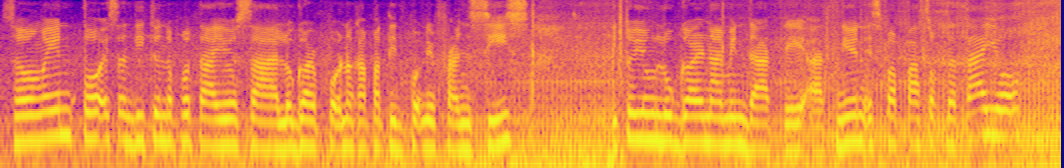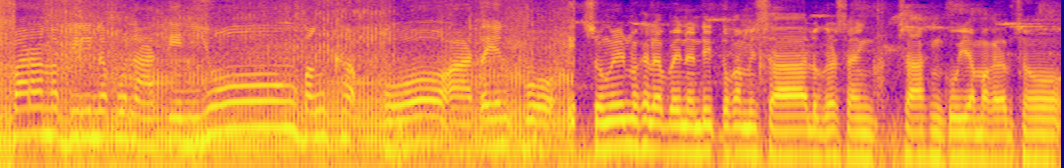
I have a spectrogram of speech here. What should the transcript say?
So, ngayon po is andito na po tayo sa lugar po ng kapatid po ni Francis. Ito yung lugar namin dati at ngayon is papasok na tayo para mabili na po natin yung bangka po. At ayun po, So ngayon makalabay, nandito kami sa lugar sa, sa aking kuya makalab. So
